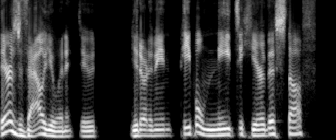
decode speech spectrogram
there's value in it, dude. You know what I mean? People need to hear this stuff.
